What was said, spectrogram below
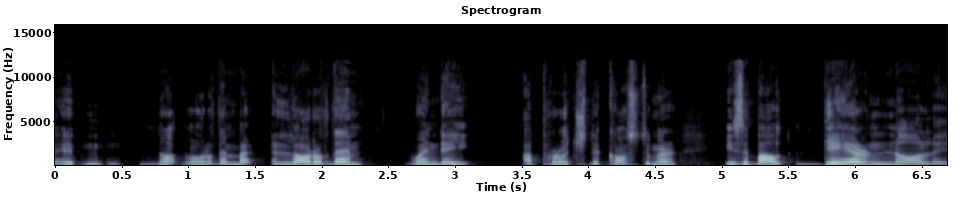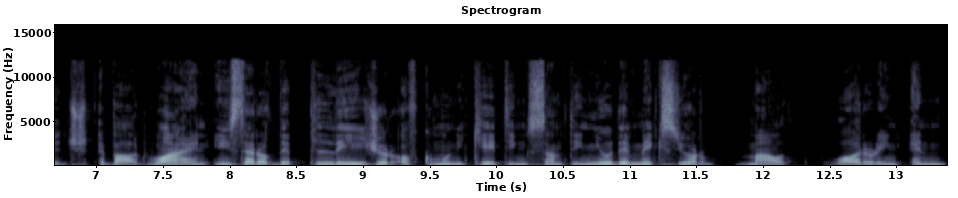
eh, not all of them, but a lot of them, when they approach the customer, is about their knowledge about wine instead of the pleasure of communicating something new that makes your mouth watering and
